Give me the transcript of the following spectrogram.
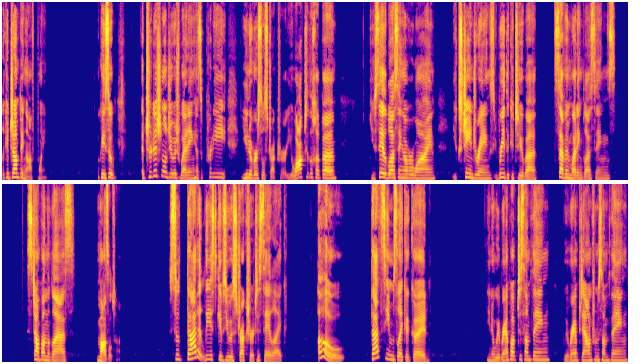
like a jumping off point. Okay, so a traditional Jewish wedding has a pretty universal structure. You walk to the chuppah, you say the blessing over wine, you exchange rings, you read the ketubah, seven wedding blessings, stomp on the glass, mazel tov. So that at least gives you a structure to say like, oh, that seems like a good, you know, we ramp up to something, we ramp down from something.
